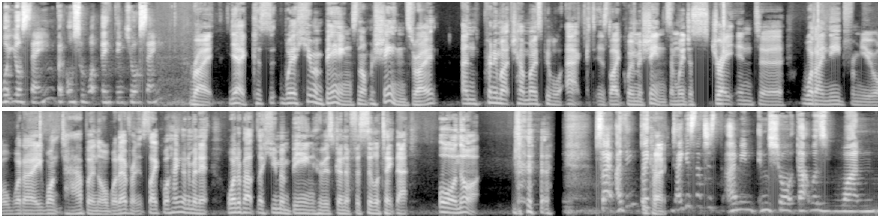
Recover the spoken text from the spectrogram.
what you're saying but also what they think you're saying Right. Yeah. Because we're human beings, not machines, right? And pretty much how most people act is like we're machines and we're just straight into what I need from you or what I want to happen or whatever. And it's like, well, hang on a minute. What about the human being who is going to facilitate that or not? so i think like, Okay. i guess that's just i mean in short that was one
